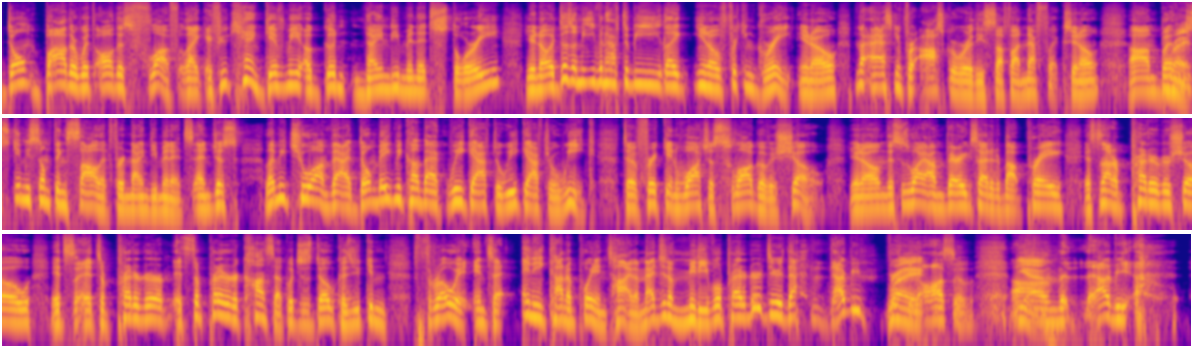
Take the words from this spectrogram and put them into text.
don't bother with all this fluff. Like if you can't give me a good 90 minute story, you know, it doesn't even have to be like, you know, freaking great, you know. I'm not asking for Oscar worthy stuff on Netflix, you know? Um, but right. just give me something solid for 90 minutes and just let me chew on that. Don't make me come back week after week after week to freaking watch a slog of a show. You know, this is why I'm very excited about Prey. It's not a Predator show. It's it's a Predator. It's the Predator concept, which is dope because you can throw it into any kind of point in time. Imagine a medieval Predator, dude. That that'd be freaking right. awesome. Yeah, um, that'd be.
